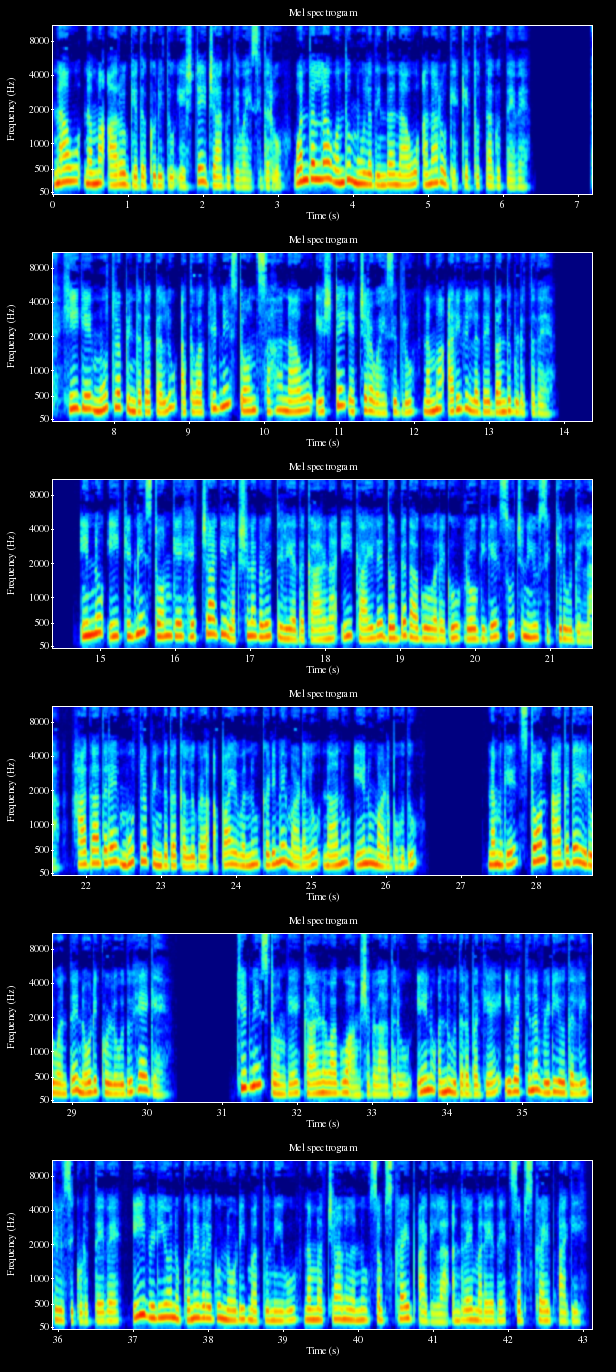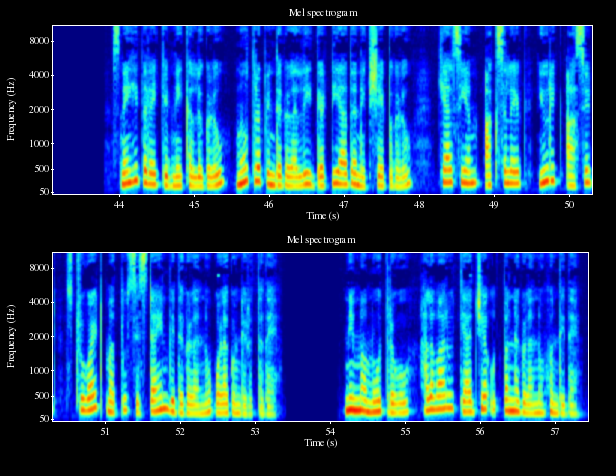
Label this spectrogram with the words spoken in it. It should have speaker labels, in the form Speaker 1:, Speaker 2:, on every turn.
Speaker 1: ನಾವು ನಮ್ಮ ಆರೋಗ್ಯದ ಕುರಿತು ಎಷ್ಟೇ ಜಾಗೃತಿ ವಹಿಸಿದರೂ ಒಂದಲ್ಲ ಒಂದು ಮೂಲದಿಂದ ನಾವು ಅನಾರೋಗ್ಯಕ್ಕೆ ತುತ್ತಾಗುತ್ತೇವೆ. ಹೀಗೆ ಮೂತ್ರಪಿಂಡದ ಕಲ್ಲು ಅಥವಾ ಕಿಡ್ನಿ ಸ್ಟೋನ್ ಸಹ ನಾವು ಎಷ್ಟೇ ಎಚ್ಚರ ವಹಿಸಿದ್ರೂ ನಮ್ಮ ಅರಿವಿಲ್ಲದೆ ಬಂದುಬಿಡುತ್ತದೆ. ಇನ್ನು ಈ ಕಿಡ್ನಿ ಸ್ಟೋನ್ಗೆ ಹೆಚ್ಚಾಗಿ ಲಕ್ಷಣಗಳು ತಿಳಿಯದ ಕಾರಣ ಈ ಕಾಯಿಲೆ ದೊಡ್ಡದಾಗುವವರೆಗೂ ರೋಗಿಗೆ ಸೂಚನೆಯೂ ಸಿಕ್ಕಿರುವುದಿಲ್ಲ. ಹಾಗಾದರೆ ಮೂತ್ರಪಿಂಡದ ಕಲ್ಲುಗಳ ಅಪಾಯವನ್ನು ಕಡಿಮೆ ಮಾಡಲು ನಾನು ಏನು ಮಾಡಬಹುದು? ನಮಗೆ ಸ್ಟೋನ್ ಆಗದೇ ಇರುವಂತೆ ನೋಡಿಕೊಳ್ಳುವುದು ಹೇಗೆ? ಕಿಡ್ನಿ ಸ್ಟೋನ್ಗೆ ಕಾರಣವಾಗುವ ಅಂಶಗಳಾದರೂ ಏನು ಅನ್ನುವುದರ ಬಗ್ಗೆ ಇವತ್ತಿನ ವಿಡಿಯೋದಲ್ಲಿ ತಿಳಿಸಿಕೊಡುತ್ತೇವೆ. ಈ ವಿಡಿಯೋನು ಕೊನೆವರೆಗೂ ನೋಡಿ ಮತ್ತು ನೀವು ನಮ್ಮ ಚಾನಲ್ ಅನ್ನು ಸಬ್ಸ್ಕ್ರೈಬ್ ಆಗಿಲ್ಲ ಅಂದ್ರೆ ಮರೆಯದೆ ಸಬ್ಸ್ಕ್ರೈಬ್ ಆಗಿ. ಸ್ನೇಹಿತರೆ, ಕಿಡ್ನಿ ಕಲ್ಲುಗಳು, ಮೂತ್ರಪಿಂಡಗಳಲ್ಲಿ ಗಟ್ಟಿಯಾದ ನಿಕ್ಷೇಪಗಳು, calcium oxalate, uric acid, struvite ಮತ್ತು ಸಿಸ್ಟೈನ್ ವಿಧಗಳನ್ನು ಒಳಗೊಂಡಿರುತ್ತದೆ. ನಿಮ್ಮ ಮೂತ್ರವು ಹಲವಾರು ತ್ಯಾಜ್ಯ ಉತ್ಪನ್ನಗಳನ್ನು ಹೊಂದಿದೆ.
